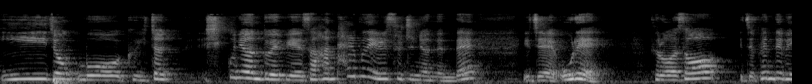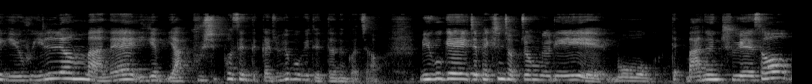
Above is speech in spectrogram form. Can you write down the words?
이정 뭐그 2019년도에 비해서 한 8분의 1 수준이었는데 이제 올해 들어서 이제 팬데믹 이후 1년 만에 이게 약 90%까지 회복이 됐다는 거죠. 미국의 이제 백신 접종률이 뭐 많은 주에서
